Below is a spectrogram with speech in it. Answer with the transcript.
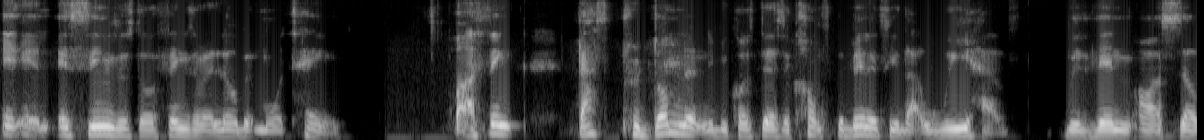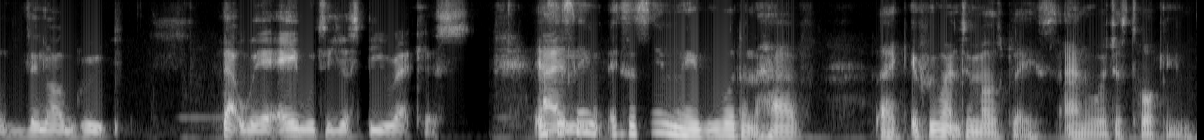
it, it seems as though things are a little bit more tame. But I think that's predominantly because there's a comfortability that we have within ourselves, within our group, that we're able to just be reckless. It's the same. It's the same way we wouldn't have, like, if we went to Mo's place and we were just talking.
